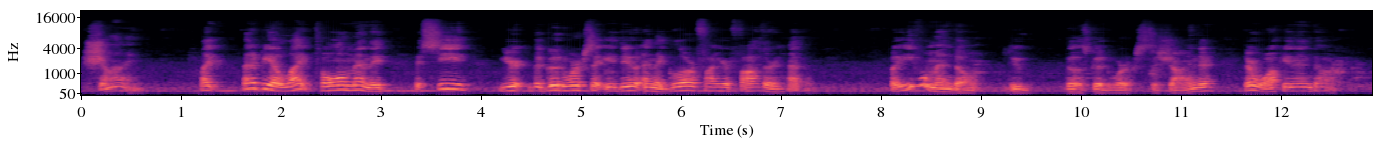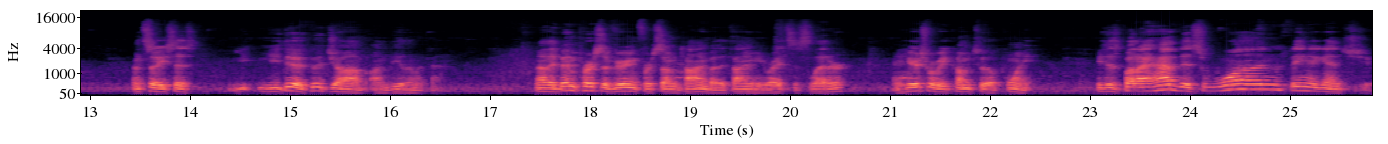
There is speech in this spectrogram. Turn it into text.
shine. Like let it be a light to all men. They they see your the good works that you do and they glorify your Father in heaven. But evil men don't do those good works to shine. They're they're walking in dark. And so he says, you, do a good job on dealing with that. Now they've been persevering for some time by the time he writes this letter. And here's where we come to a point. He says, But I have this one thing against you.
